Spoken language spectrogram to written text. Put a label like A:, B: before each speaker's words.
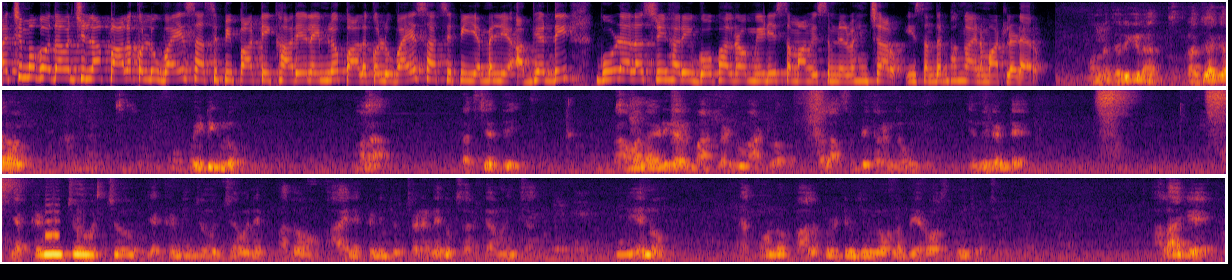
A: పశ్చిమ గోదావరి జిల్లా పాలకొల్లు వైఎస్ఆర్సీపీ పార్టీ కార్యాలయంలో పాలకొల్లు వైఎస్ఆర్సీపీ ఎమ్మెల్యే అభ్యర్థి గూడాల శ్రీహరి గోపాలరావు మీడియా సమావేశం నిర్వహించారు. ఈ సందర్భంగా ఆయన మాట్లాడారు.
B: మొన్న జరిగిన ప్రజాగలం మీటింగ్లో మన ప్రత్యర్థి రామానాయుడు గారు మాట్లాడిన మాటలో చాలా అసభ్యకరంగా ఉంది. ఎందుకంటే ఎక్కడి నుంచో వచ్చో ఎక్కడి నుంచో వచ్చావు అనే పదం ఆయన ఎక్కడి నుంచి వచ్చాడు అనేది ఒకసారి గమనించాలి. నేను గతంలో పాలకొల్లు డివిజన్లో ఉన్న బీరవాసం నుంచి వచ్చాను. అలాగే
